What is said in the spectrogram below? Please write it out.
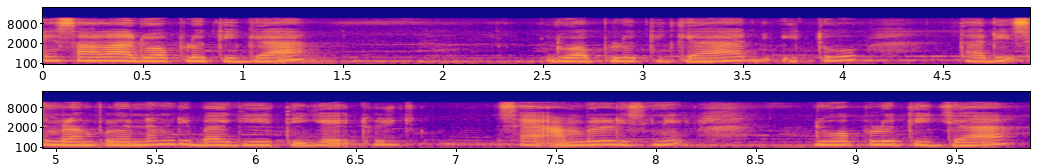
eh salah 23 23 itu tadi 96 dibagi 3 itu saya ambil di sini 23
